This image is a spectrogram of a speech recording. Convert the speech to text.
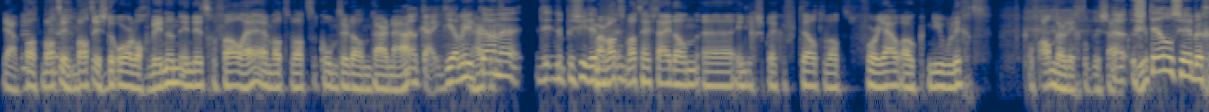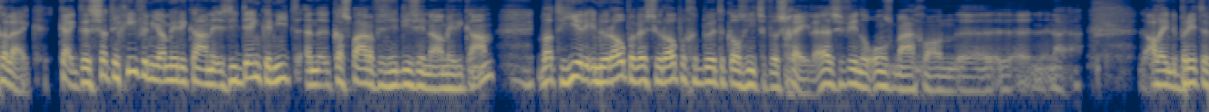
Ja, wat, wat, is, wat is de oorlog winnen in dit geval? Hè? En wat, wat komt er dan daarna? Nou, kijk, die Amerikanen. De, precies, maar wat, wat heeft hij dan uh, in die gesprekken verteld wat voor jou ook nieuw licht of ander licht op de zaak? Nou, stel ze hebben gelijk. Kijk, de strategie van die Amerikanen is, die denken niet, en Kasparov is in die zin een Amerikaan. Wat hier in Europa, West-Europa gebeurt, dat kan ze niet zoveel schelen. Hè. Ze vinden ons maar gewoon, uh, nou ja, alleen de Britten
